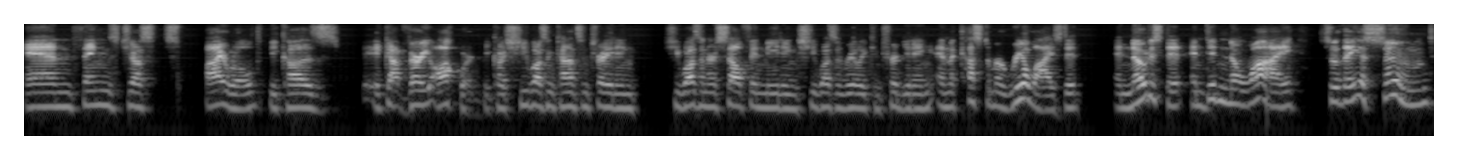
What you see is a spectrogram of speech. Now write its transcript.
And things just spiraled because it got very awkward because she wasn't concentrating. She wasn't herself in meetings. She wasn't really contributing. And the customer realized it and noticed it and didn't know why. So they assumed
